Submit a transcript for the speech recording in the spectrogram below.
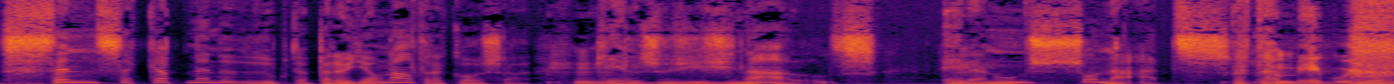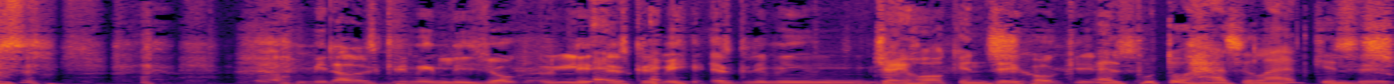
Sense cap mena de dubte, però hi ha una altra cosa, Mhm. que els originals eren uns sonats. Però també, collons... Mira l'Screaming Lee Jo... Lee, Screaming, Screaming... Jay Hawkins. Jay Hawkins. El puto Hazel Atkins. Sí,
